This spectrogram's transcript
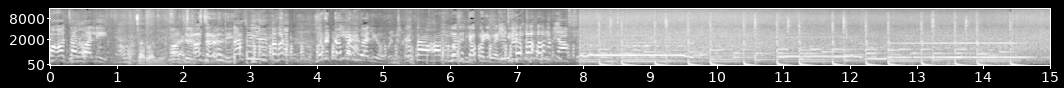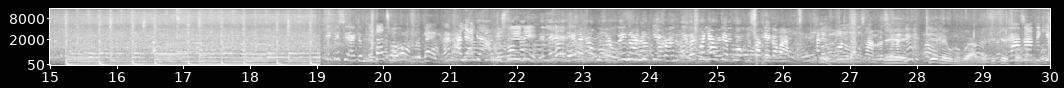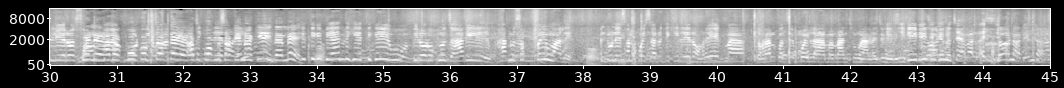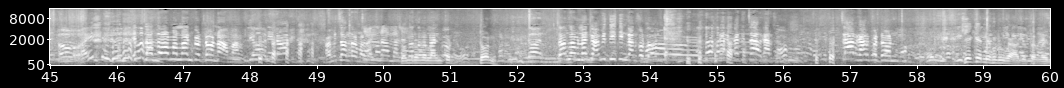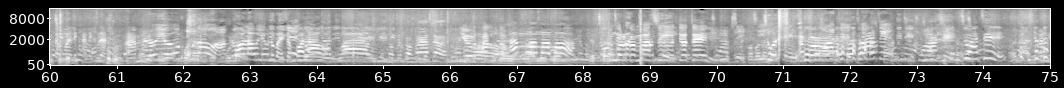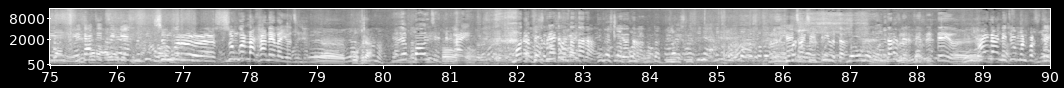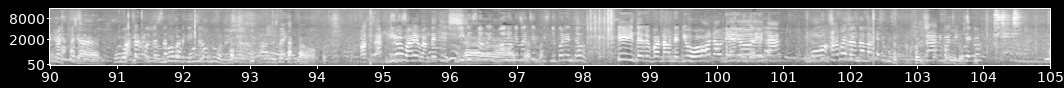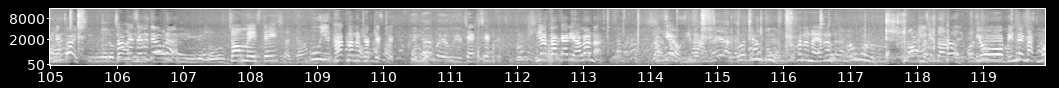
म हजुर। दाजु म म त टपरीवाली हो। म चाहिँ टपरीवाली यता छ हौ हाम्रो ब्याग अलिअलि धेरै बोक्नु सक्दैन अनि के गर्नु? धेरै पनि ल्याउँथे बोक्नु सकेको भए। ए के ल्याउनु भयो आज के के खाजादेखि लिएर अब अब बोक्नु सकेन कि यिनीहरूले? त्यतिकै बिहानदेखि यतिकै ऊ बिरो रोप्नु झारी फार्नु सबै उहाँले। डोनेसन पैसाहरूदेखि लिएर हरेकमा धरानको चाहिँ पहिला आमा मान्छु उहाँलाई चाहिँ हेरि। मेरो च्यामालाई हो? है चन्द्रमा लाइनको डनामा हामी चन्द्रमा लाइन चन्द्रमा लाइनको डन। चन्द्रमा लाइनको हामी दुई तिन घरको डन। कति चार घरको। चार घरको डन के के ल्याउनु भयो आज तपाईँले हाम्रो यो पुलाउ हाम्रो पलाउ। ल्याउनु भएछ। पलाउ। यो आलु सुँगुरको मासु त्यो चाहिँ। सुँगुर सुँगुर नखानेलाई यो चाहिँ अ, कुखुरा पवन छेत्रीलाई म त फेभरेट हो तर छेत्री हो त तर मेरो फेभरेट त्यही हो होइन नि जो मनपर्छ त्यही अचार खिच्छु भयो भन्दै थिएँ दिदीसँगै बनाउने मान्छे पनि खिच्नु पर्यो नि त हौ ए यिनीहरू बनाउने यो हो। बनाउने यो यता। म सबैजना लाग्छु म। चार बजी उठेको चमेचेरी देऊ न चमेच त्यही छ त हातमा लु ठेक ठेक ठेक छ्याक छ्याक यहाँ तरकारी हाल न के हो न हेर न यो भिन्नै मासु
